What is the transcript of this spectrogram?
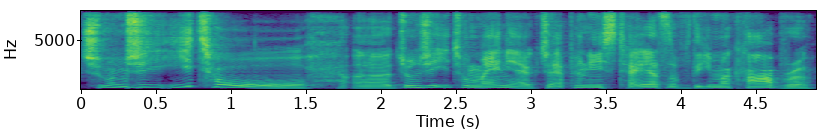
Junji Ito. Äh, Junji Ito Maniac, Japanese Tales of the Macabre.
